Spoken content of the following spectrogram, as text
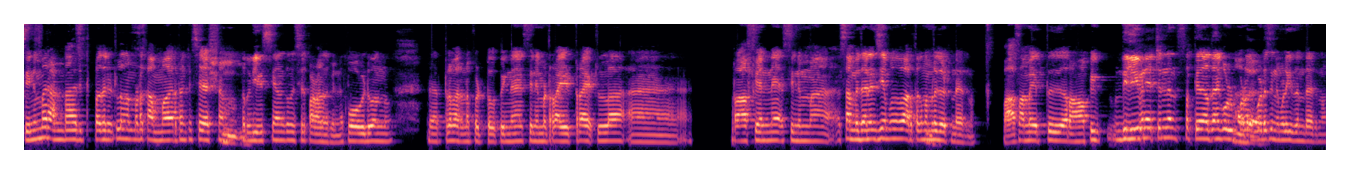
സിനിമ രണ്ടായിരത്തി പതിനെട്ടിൽ നമ്മുടെ കമ്മാരനൊക്കെ ശേഷം റിലീസ് ചെയ്യാൻ വെച്ചാൽ പാടാണ് പിന്നെ കോവിഡ് വന്നു ഡയറക്ടർ മരണപ്പെട്ടു. പിന്നെ സിനിമയുടെ റൈറ്റർ ആയിട്ടുള്ള റാഫി തന്നെ സിനിമ സംവിധാനം ചെയ്യുമ്പോൾ വാർത്തകൾ നമ്മൾ കേട്ടിട്ടുണ്ടായിരുന്നു അപ്പൊ ആ സമയത്ത് റാഫി ദിലീപിനെ ഏറ്റവും സത്യനാഥനൊക്കെ ഉൾപ്പെടെ. ഒരുപാട് സിനിമകൾ ചെയ്തിട്ടുണ്ടായിരുന്നു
